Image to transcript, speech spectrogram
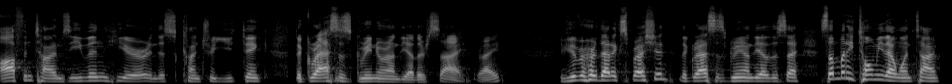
oftentimes, even here in this country, you think the grass is greener on the other side, right? Have you ever heard that expression? The grass is green on the other side? Somebody told me that one time,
